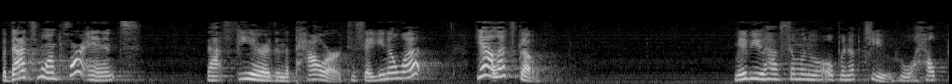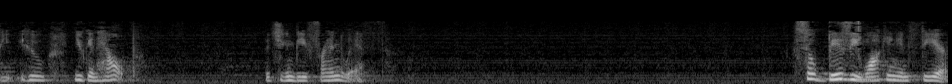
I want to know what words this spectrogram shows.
But that's more important, that fear, than the power to say, you know what? Yeah, let's go. Maybe you have someone who will open up to you, who will help you, who you can help, that you can be a friend with. So busy walking in fear.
